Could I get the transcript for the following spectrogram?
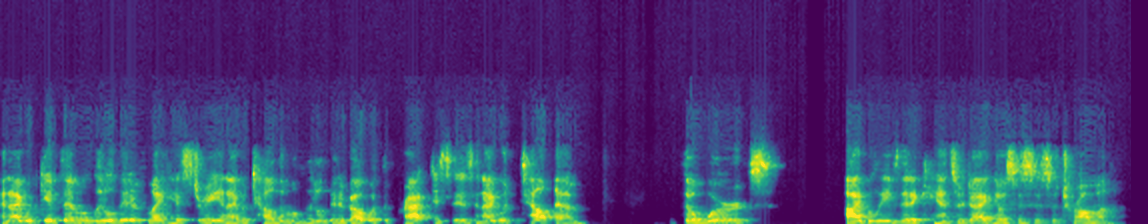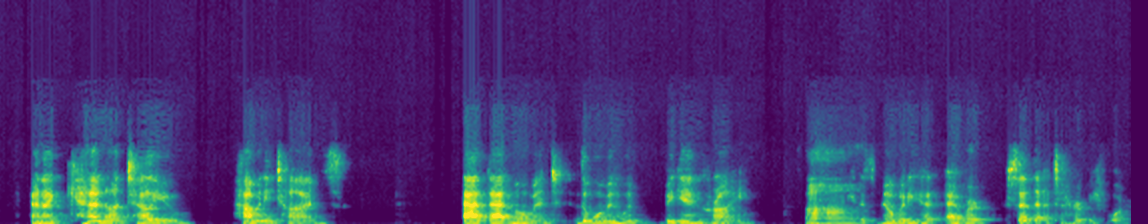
And I would give them a little bit of my history and I would tell them a little bit about what the practice is. And I would tell them the words, I believe that a cancer diagnosis is a trauma. And I cannot tell you how many times at that moment the woman would begin crying uh-huh. because nobody had ever said that to her before.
